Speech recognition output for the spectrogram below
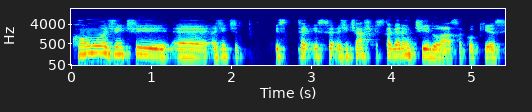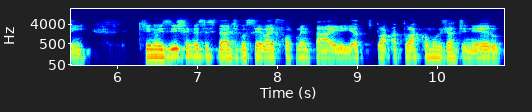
como a gente é, a gente isso, isso, a gente acha que está garantido lá, sacou? Que assim que não existe a necessidade de você ir lá e fomentar e atuar, atuar como um jardineiro,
